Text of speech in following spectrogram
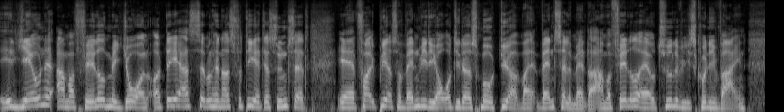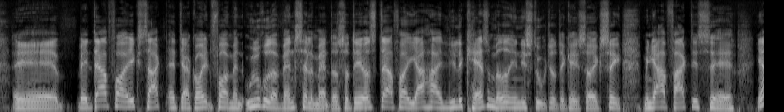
øh, jævne Ammerfællet med jorden, og det er simpelthen også fordi, at jeg synes, at ja, folk bliver så vanvittige over de der små dyr va- vandselementer. Ammerfællet er jo tydeligvis kun i vejen. Øh, men derfor ikke sagt, at jeg går ind for, at man udrydder vandselementer, så det er også derfor, at jeg har en lille kasse med ind i studiet, det kan I så ikke se. Men jeg har faktisk, øh, ja,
